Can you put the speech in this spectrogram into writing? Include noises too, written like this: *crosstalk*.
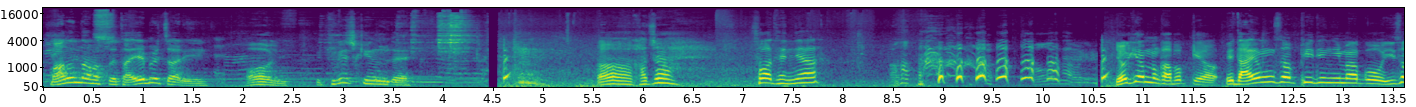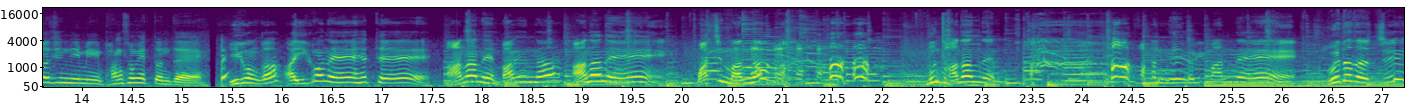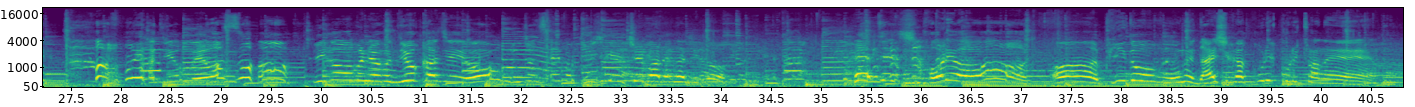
만 원 남았어요. 다 1불짜리. 어, 두 개 시키는데. 아, 가자. 소화 됐냐? 먹었나 *laughs* 우리? 여기 한번 가볼게요. 이 나영석 PD님하고 이서진님이 방송했던데 이건가? 아 이거네 혜태. 안 하네 망했나? 안 하네. 맛집 맞나? *laughs* 문 닫았네. *laughs* 아 맞네 여기 맞네. 왜 닫았지? 아 뭐야 뉴욕 왜 왔어? 이거 먹으려고 뉴욕까지 어? 운전 새벽 2시에 출발해가지고 혜태 씨 버려. 아 비도 오고 오늘 날씨가 꾸릿꾸릿하네.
